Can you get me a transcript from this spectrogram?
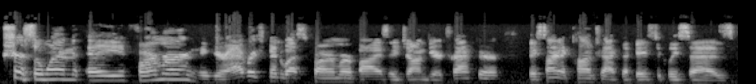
Sure. So when a farmer, your average Midwest farmer, buys a John Deere tractor, they sign a contract that basically says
